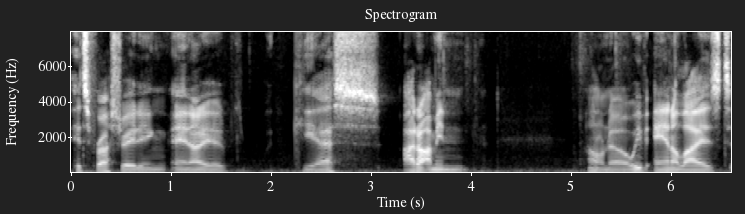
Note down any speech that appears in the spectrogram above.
it's frustrating, and I guess I don't. I mean, I don't know. We've analyzed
